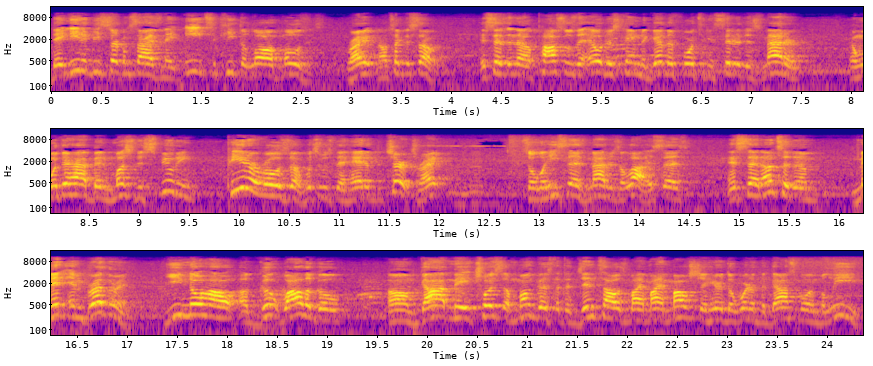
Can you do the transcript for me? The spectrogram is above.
they need to be circumcised and they need to keep the law of Moses. Right? Now check this out. It says, and the apostles and elders came together for to consider this matter. And when there had been much disputing, Peter rose up, which was the head of the church, right? So what he says matters a lot. It says, and said unto them, Men and brethren, ye know how a good while ago um, God made choice among us that the Gentiles by my mouth should hear the word of the gospel and believe.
